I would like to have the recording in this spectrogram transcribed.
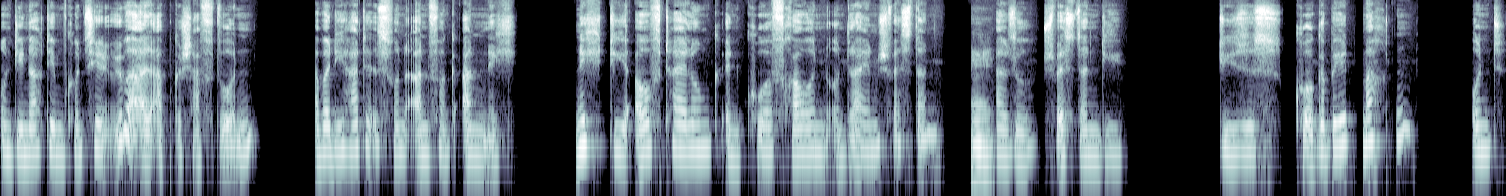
und die nach dem Konzil überall abgeschafft wurden, aber die hatte es von Anfang an nicht. Nicht die Aufteilung in Chorfrauen und Laienschwestern, Mhm. also Schwestern, die dieses Chorgebet machten und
